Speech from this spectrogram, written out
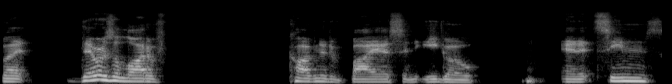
but there was a lot of cognitive bias and ego, and it seems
